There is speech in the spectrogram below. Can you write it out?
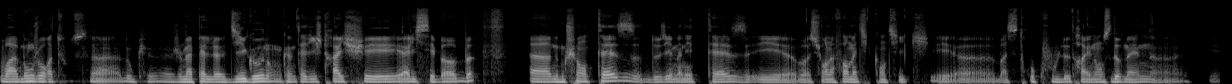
bonjour à tous. Euh, donc euh, je m'appelle Diego. Donc comme tu as dit, je travaille chez Alice et Bob. Euh, donc je suis en thèse, deuxième année de thèse et sur l'informatique quantique. Et bah, c'est trop cool de travailler dans ce domaine. Et,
